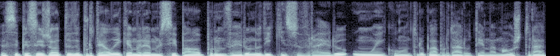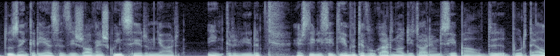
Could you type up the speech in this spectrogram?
A CPCJ de Portel e a Câmara Municipal promoveram no dia 15 de fevereiro um encontro para abordar o tema maus tratos em crianças e jovens conhecer melhor intervir. Esta iniciativa teve lugar no Auditório Municipal de Portel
